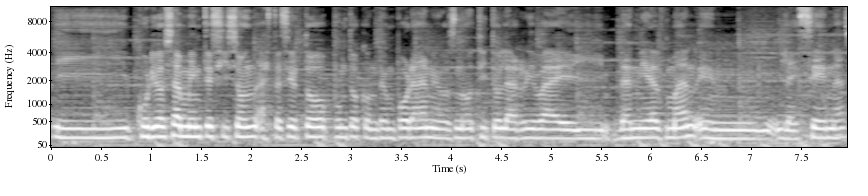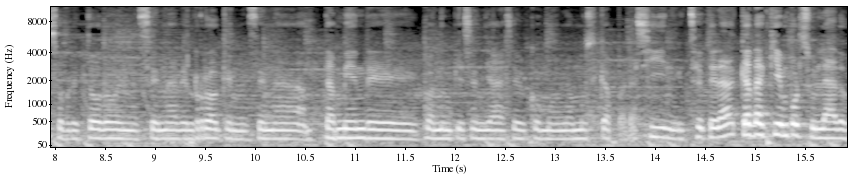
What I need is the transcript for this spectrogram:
Y curiosamente sí son hasta cierto punto contemporáneos, ¿no? Tito Larriba y Daniel Mann en la escena, sobre todo en la escena del rock, en la escena también de cuando empiezan ya a hacer como la música para cine, etcétera, cada quien por su lado.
